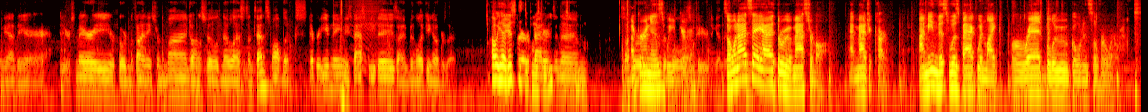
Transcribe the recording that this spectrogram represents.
We got here Dear's Mary, recording the findings from the mine. John has filled no less than 10 small books. Every evening these past few days, I have been looking over them. Oh yeah, Believe this is the place. where patterns he- in them. Some Akron words, is weaker. So when I say I threw a master ball at Magic Card, I mean this was back when like red, blue, gold, and silver were around.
